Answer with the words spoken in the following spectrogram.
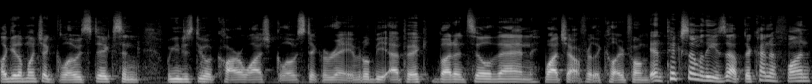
I'll get a bunch of glow sticks and we can just do a car wash glow stick rave. It'll be epic. But until then, watch out for the colored foam and pick some of these up. They're kind of fun.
